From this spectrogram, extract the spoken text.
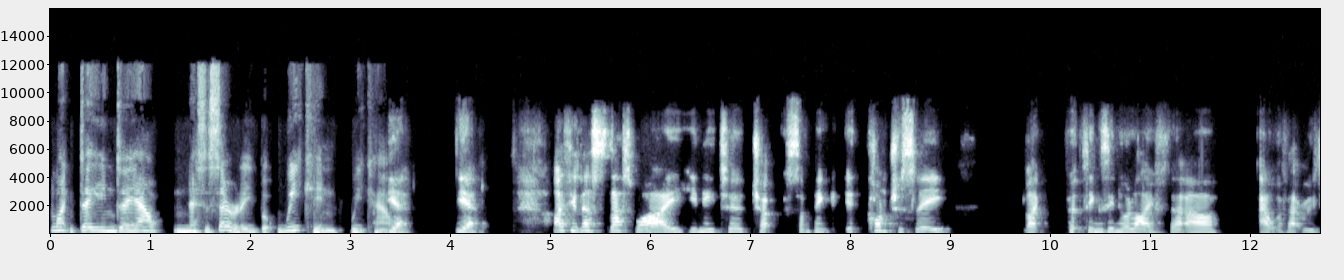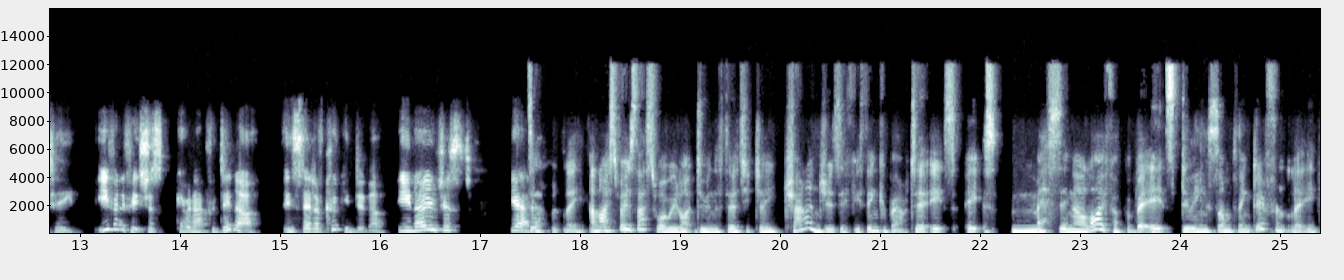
like day in day out necessarily but week in week out Yeah. Yeah. I think that's that's why you need to chuck something it, consciously, like put things in your life that are out of that routine. Even if it's just going out for dinner instead of cooking dinner, you know, just yeah. definitely and i suppose that's why we like doing the 30 day challenges if you think about it it's it's messing our life up a bit it's doing something differently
